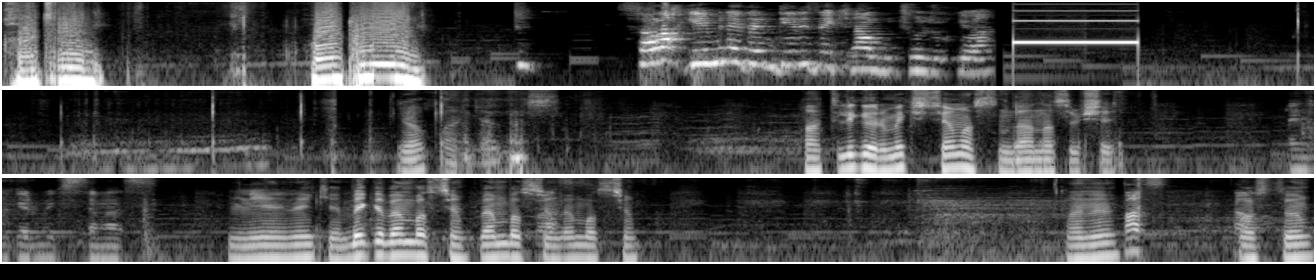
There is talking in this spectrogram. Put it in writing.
Katil. Katil. Yemin ederim geri zekalı bu çocuk ya. Yok lan gelmez. Katili görmek istiyorum aslında nasıl bir şey. Bence görmek istemez. Niye ne ki? Bekle ben basacağım. Ben basacağım Bas. ben basacağım. Hani Bas. Tamam. bastım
